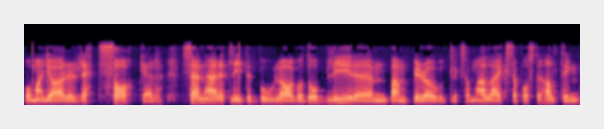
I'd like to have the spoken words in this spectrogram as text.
och man gör rätt saker. Sen är det ett litet bolag och då blir det en bumpy road. Liksom. Alla extra poster, allting,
